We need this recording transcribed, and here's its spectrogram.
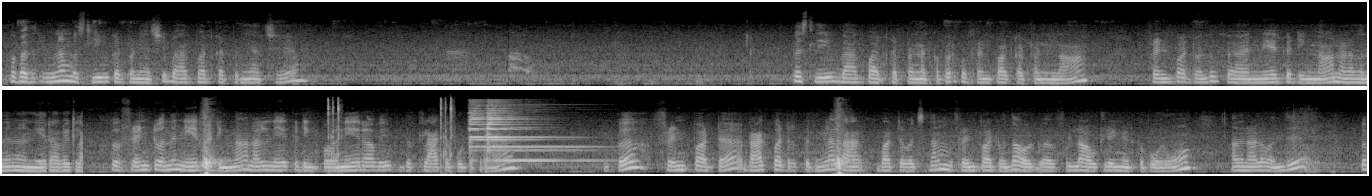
இப்போ பார்த்துட்டிங்கன்னா நம்ம ஸ்லீவ் கட் பண்ணியாச்சு பேக் பார்ட் கட் பண்ணியாச்சு. இப்போ ஸ்லீவ் பேக் பார்ட் கட் பண்ணதுக்கப்புறம் இப்போ ஃப்ரண்ட் பார்ட் கட் பண்ணிடலாம் ஃப்ரண்ட் பார்ட் வந்து நேர் கட்டிங் தான் அதனால் வந்து நான் நேராகவே கிளா இப்போ ஃப்ரண்ட் வந்து நேர் கட்டிங் தான் அதனால் நேர் கட்டிங் இப்போ நேராகவே இப்போ கிளாத்தை போட்டுக்கிறேன். இப்போ ஃப்ரண்ட் பார்ட்டை பேக் பார்ட் இருக்குது பார்த்தீங்களா பேக் பார்ட்டை வச்சு தான் நம்ம ஃப்ரண்ட் பார்ட் வந்து அவுட் ஃபுல்லாக அவுட்லைன் எடுக்க போகிறோம் அதனால் வந்து இப்போ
